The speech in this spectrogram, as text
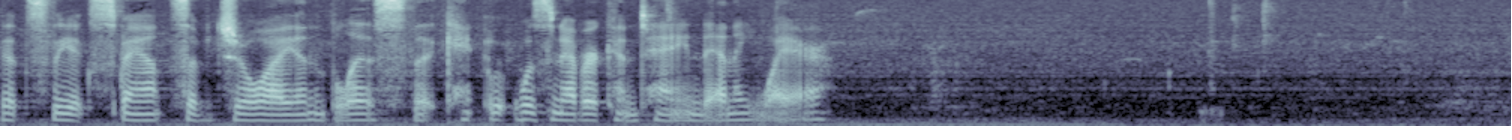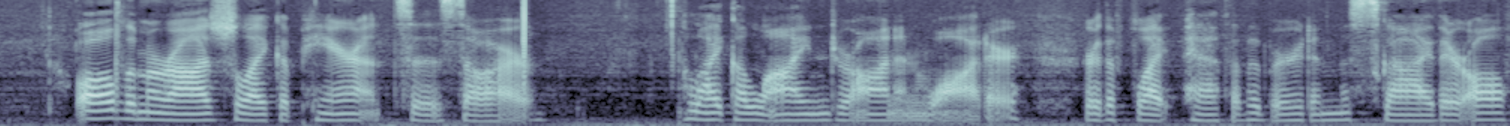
It's the expanse of joy and bliss that was never contained anywhere. All the mirage like appearances are like a line drawn in water or the flight path of a bird in the sky. They're all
